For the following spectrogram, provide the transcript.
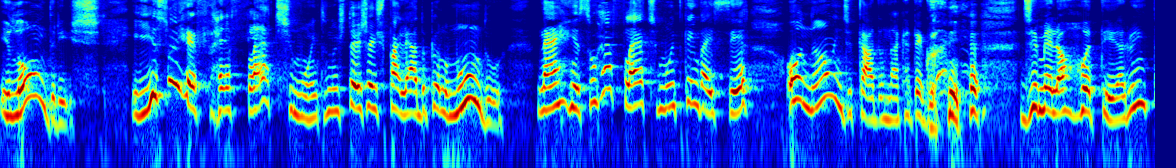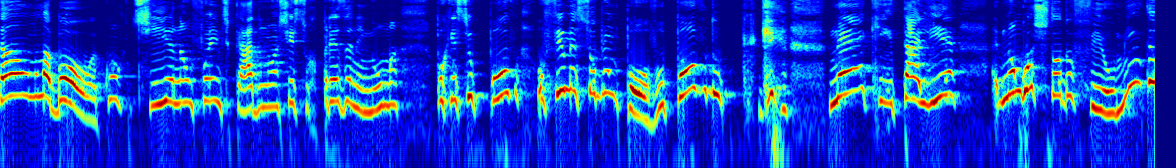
e Londres. E isso reflete muito, não esteja espalhado pelo mundo, né? Isso reflete muito quem vai ser ou não indicado na categoria de melhor roteiro. Então, numa boa, curtia, não foi indicado, não achei surpresa nenhuma, porque se o povo, o filme é sobre um povo, o povo do, que, né, que tá ali não gostou do filme, então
